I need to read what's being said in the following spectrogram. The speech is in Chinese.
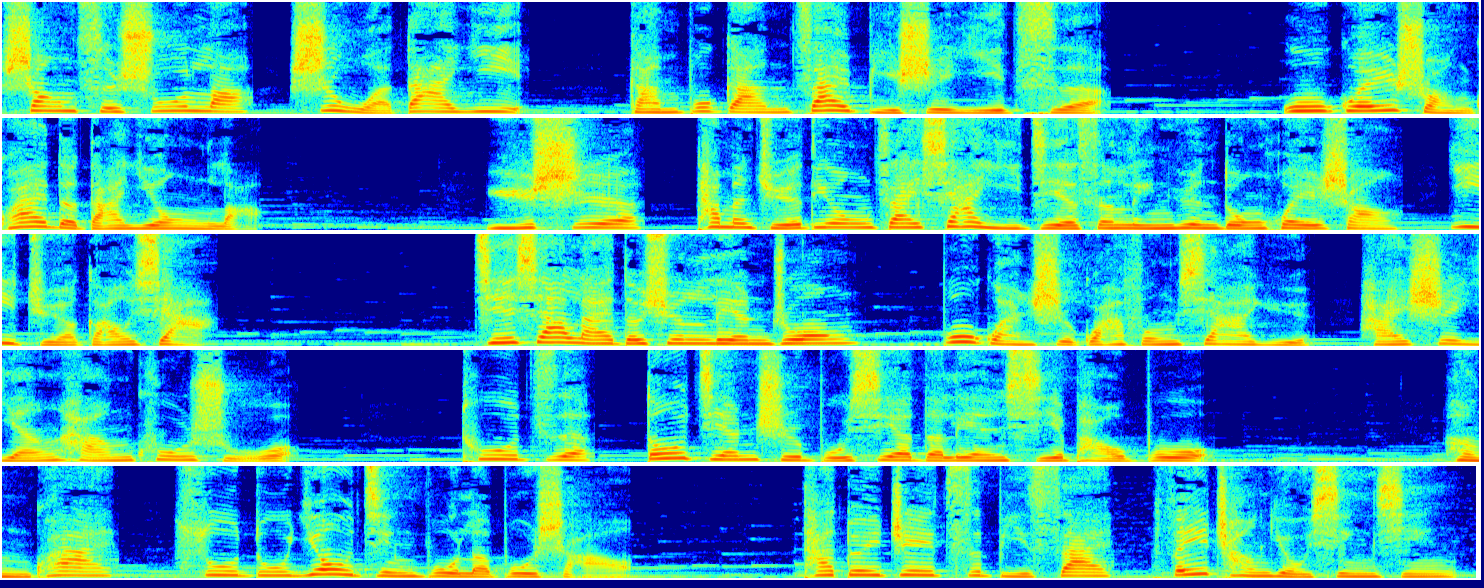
上次输了是我大意，敢不敢再比试一次？”乌龟爽快地答应了。于是，他们决定在下一届森林运动会上一决高下。接下来的训练中，不管是刮风下雨，还是严寒酷暑，兔子都坚持不懈地练习跑步。很快，速度又进步了不少。他对这次比赛非常有信心，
